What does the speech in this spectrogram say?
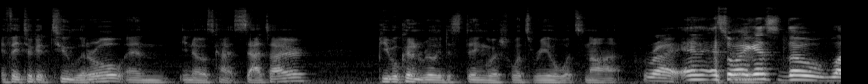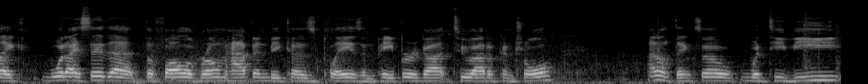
if they took it too literal and you know it's kind of satire, people couldn't really distinguish what's real, what's not. Right, and, and so I guess though, like, would I say that the fall of Rome happened because plays and paper got too out of control? I don't think so. Would TV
